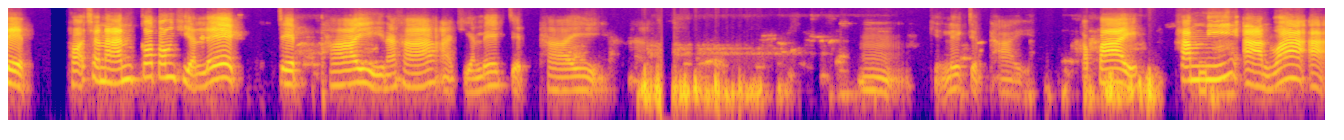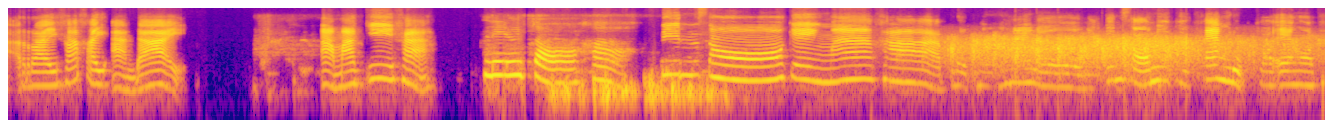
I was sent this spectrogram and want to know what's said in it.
เจ็ดเพราะฉะนั้นก็ต้องเขียนเลขเจ็ดไทยนะคะอ่าเขียนเลขเจ็ดไทยอะอืมเขียนเลขเจ็ดไทย ต่อไป คำนี้อ่านว่าอะไรคะ ใครอ่านได้ อ่ามากกี้ค่ะลินสอค่ะ ดินสอเก่งมากค่ะปรบมือให้เลยนะดินสอมีกี่แท่งลูกพอแองอแท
